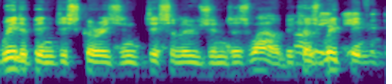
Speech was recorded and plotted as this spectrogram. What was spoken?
we'd have been discouraged and disillusioned as well because we've been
